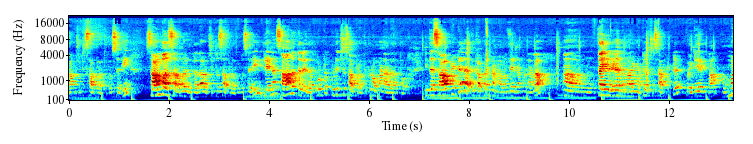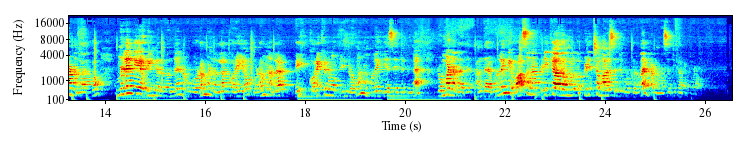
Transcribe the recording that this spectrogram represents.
இதெல்லாம் வச்சுட்டு சாப்பிட்றதுக்கும் சரி. சாம்பார் சாதம் இதெல்லாம் வச்சுட்டு சாப்பிட்றதுக்கும் சரி. இல்லைன்னா சாதத்தில் இதை போட்டு பிடிச்சி சாப்பிட்றதுக்கு ரொம்ப நல்லா இருக்கும். இதை சாப்பிட்டுட்டு அதுக்கப்புறம் நம்ம வந்து என்ன பண்ணலாம்? தயிர் அந்த மாதிரி மட்டும் வச்சு சாப்பிட்டுட்டு போயிட்டே இருக்கலாம். ரொம்ப நல்லா இருக்கும். முள்ளங்கி அப்படிங்கிறது வந்து நமக்கு உடம்பு நல்லா குறையும். உடம்பு நல்லா வெயிட் குறைக்கணும் அப்படின்றவங்க அந்த முள்ளங்கியை சேர்த்துக்குங்க. ரொம்ப நல்லது. அந்த முள்ளங்கி வாசனை பிடிக்காதவங்களுக்கு பிடிச்ச மாதிரி செஞ்சு கொடுக்குறதா இப்போ நம்ம செஞ்சு காட்ட போகிறோம்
